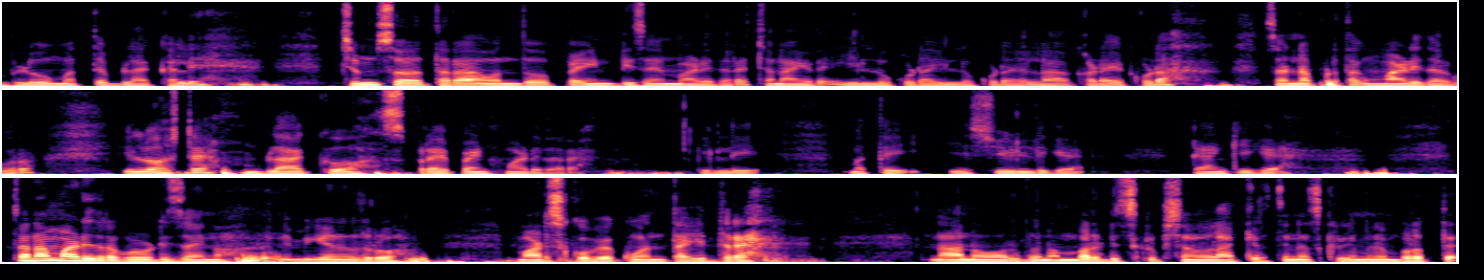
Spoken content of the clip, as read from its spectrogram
ಬ್ಲೂ ಮತ್ತು ಬ್ಲ್ಯಾಕಲ್ಲಿ ಚಿಮ್ಸೋ ಥರ ಒಂದು ಪೈಂಟ್ ಡಿಸೈನ್ ಮಾಡಿದ್ದಾರೆ. ಚೆನ್ನಾಗಿದೆ. ಇಲ್ಲೂ ಕೂಡ ಇಲ್ಲೂ ಕೂಡ ಎಲ್ಲ ಕಡೆ ಕೂಡ ಸಣ್ಣ ಪುಟ್ಟದಾಗಿ ಮಾಡಿದ್ದಾರೆ ಗುರು. ಇಲ್ಲೂ ಅಷ್ಟೇ ಬ್ಲ್ಯಾಕು ಸ್ಪ್ರೇ ಪೇಂಟ್ ಮಾಡಿದ್ದಾರೆ. ಇಲ್ಲಿ ಮತ್ತು ಈ ಶೀಲ್ಡ್ಗೆ ಟ್ಯಾಂಕಿಗೆ ಚೆನ್ನಾಗಿ ಮಾಡಿದ್ರು ಗುರು ಡಿಸೈನು. ನಿಮಗೇನಾದರೂ ಮಾಡಿಸ್ಕೋಬೇಕು ಅಂತ ಇದ್ದರೆ ನಾನು ಅವ್ರದ್ದು ನಂಬರ್ ಡಿಸ್ಕ್ರಿಪ್ಷನಲ್ಲಿ ಹಾಕಿರ್ತೀನಿ. ಸ್ಕ್ರೀನ್ ಮೇಲೆ ಬರುತ್ತೆ.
